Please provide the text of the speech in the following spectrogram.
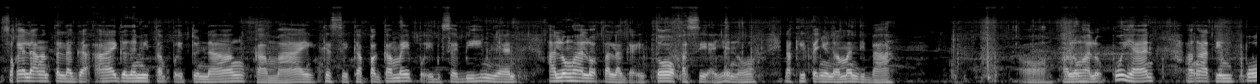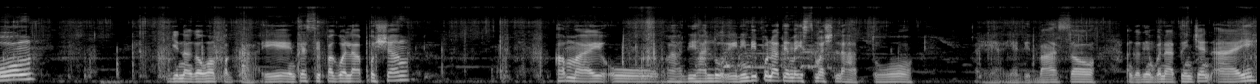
So, kailangan talaga ay gagamitan po ito ng kamay. Kasi kapag kamay po, ibig sabihin yan, halong-halo talaga ito. Kasi, ayan o, oh, nakita nyo naman, di ba? Oh, halong-halo po yan ang atin pong ginagawang pagkain. Kasi pag wala po siyang kamay o ah, di haluin, hindi po natin ma-smash lahat to. Ayan, ayan, di ba? So, ang gagawin po natin dyan ay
